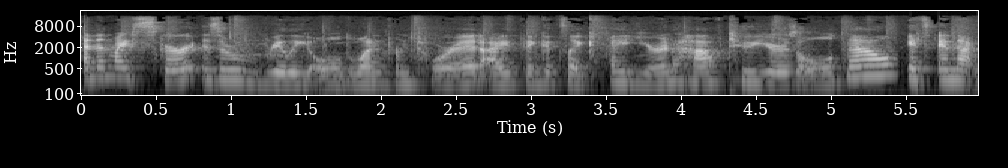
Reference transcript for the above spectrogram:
And then my skirt is a really old one from Torrid. I think it's like a year and a half, two years old now. It's in that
